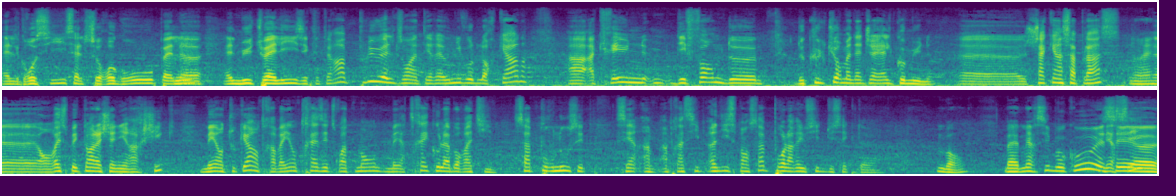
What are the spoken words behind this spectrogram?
elles grossissent, elles se regroupent, elles, Mhm. euh, elles mutualisent, etc., plus elles ont intérêt au niveau de leur cadre à, à créer une- des formes de, de culture managériale commune. Euh, chacun à sa place, Ouais. euh, en respectant la chaîne hiérarchique, mais en tout cas en travaillant très étroitement, de manière très collaborative. Ça, pour nous, c'est c'est un, un principe indispensable pour la réussite du secteur. Bon. Ben, merci beaucoup. Et Merci. c'est, euh,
